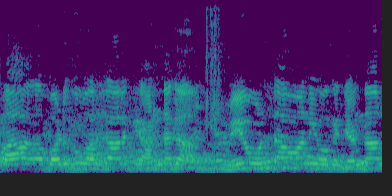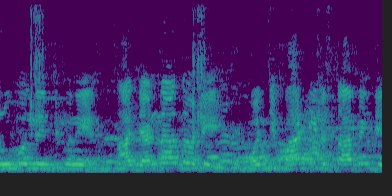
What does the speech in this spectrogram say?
పా- బడుగు వర్గాలకి అండగా మేము ఉంటామని ఒక జెండా రూపొందించుకుని ఆ జెండాతోటి వచ్చి పార్టీలు స్థాపించి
